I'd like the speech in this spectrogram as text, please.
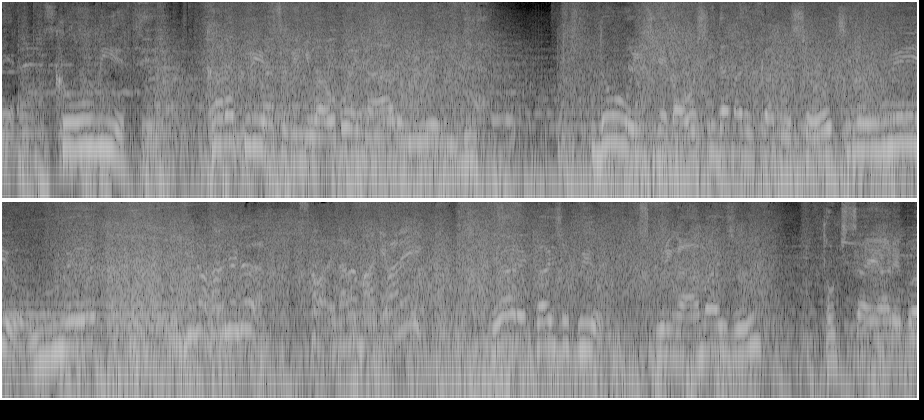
えな。こう見えてからくり遊びには覚えがあるゆえにな。どういじれば押し黙るかも承知の上よ。れ海賊よ作りが甘いぞ時さえあれば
